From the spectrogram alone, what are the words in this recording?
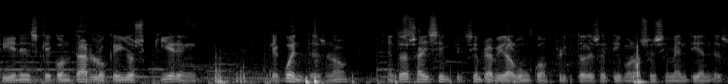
tienes que contar lo que ellos quieren que cuentes, ¿no? Entonces ahí siempre, siempre ha habido algún conflicto de ese tipo, no sé si me entiendes.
